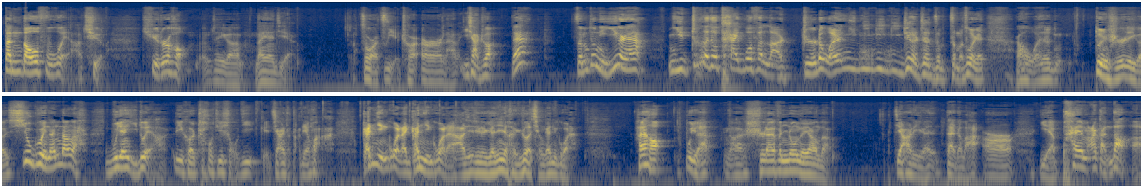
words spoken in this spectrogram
单刀赴会啊去了。去之后，这个南岩姐坐着自己的车儿来了，一下车，哎。怎么就你一个人啊？你这就太过分了，指着我，你你你你这这怎么怎么做人？然后我就顿时这个羞愧难当啊，无言以对啊，立刻抄起手机给家人打电话啊，赶紧过来，赶紧过来啊！这这个人也很热情，赶紧过来。还好不远啊，十来分钟的样子，家里人带着娃儿也拍马赶到啊，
